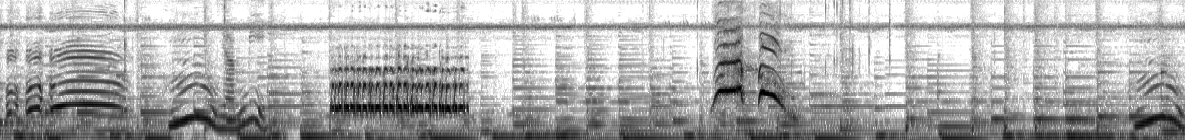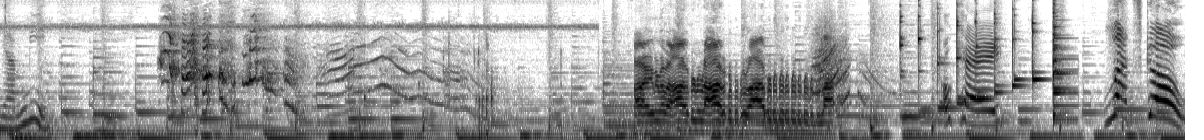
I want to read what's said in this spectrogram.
Mmm, yummy. Mmm, yummy. Okay. Let's go.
